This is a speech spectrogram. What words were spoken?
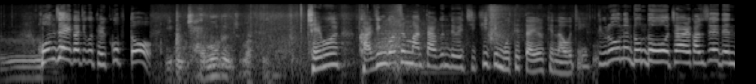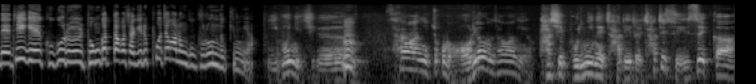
음, 혼자 해가지고 될 거 없어 이분 재물은 좀 어때요? 재물 가진 것은 많다. 근데 왜 지키지 못했다? 이렇게 나오지. 들어오는 돈도 잘 간수해야 되는데 되게 그거를 돈 갖다가 자기를 포장하는 거 그런 느낌이야. 이분이 지금 응. 상황이 조금 어려운 상황이에요. 다시 본인의 자리를 찾을 수 있을까?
